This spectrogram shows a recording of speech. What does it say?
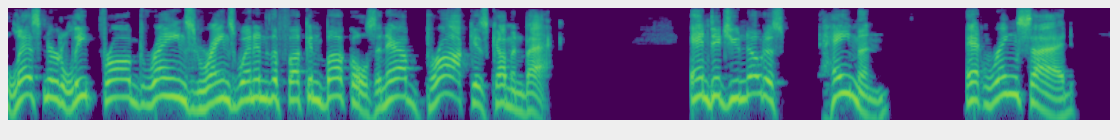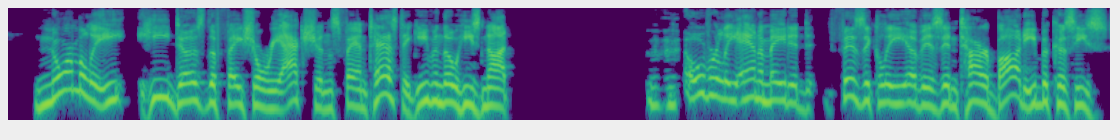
Lesnar leapfrogged Reigns and Reigns went into the fucking buckles. And now Brock is coming back. And did you notice Heyman at ringside, normally he does the facial reactions fantastic, even though he's not overly animated physically of his entire body because he's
